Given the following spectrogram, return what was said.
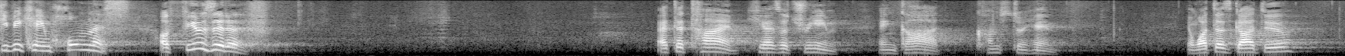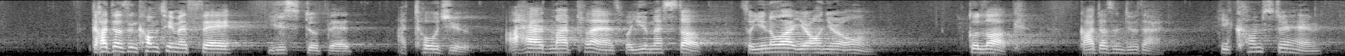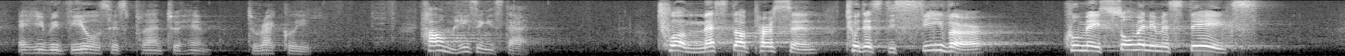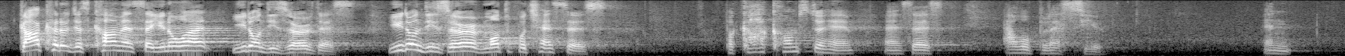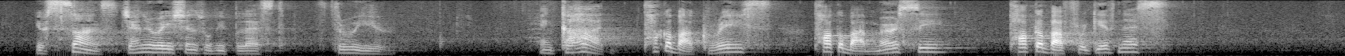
He became homeless, a fugitive. At that time, he has a dream, and God comes to him. And what does God do? God doesn't come to him and say, You stupid, I told you. I had my plans, but you messed up. So you know what? You're on your own. Good luck. God doesn't do that. He comes to him and he reveals his plan to him directly. How amazing is that? To a messed up person, to this deceiver who made so many mistakes, God could have just come and said, You know what? You don't deserve this. You don't deserve multiple chances. But God comes to him and says, I will bless you. And your sons, generations will be blessed through you. And God, talk about grace, talk about mercy, talk about forgiveness.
